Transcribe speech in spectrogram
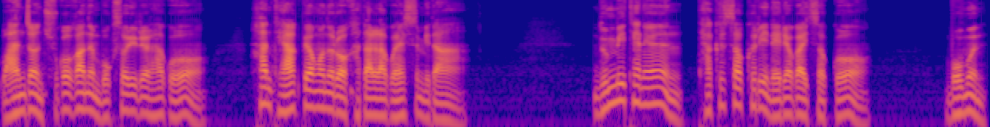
완전 죽어가는 목소리를 하고 한 대학병원으로 가달라고 했습니다. 눈 밑에는 다크서클이 내려가 있었고 몸은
